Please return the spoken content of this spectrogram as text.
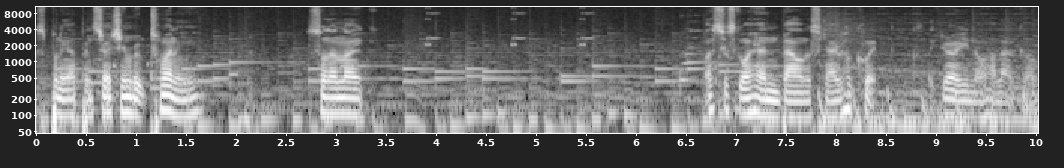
Splitting up and searching Route 20. So then, like, let's just go ahead and battle this guy real quick. Like, you already know how that goes.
